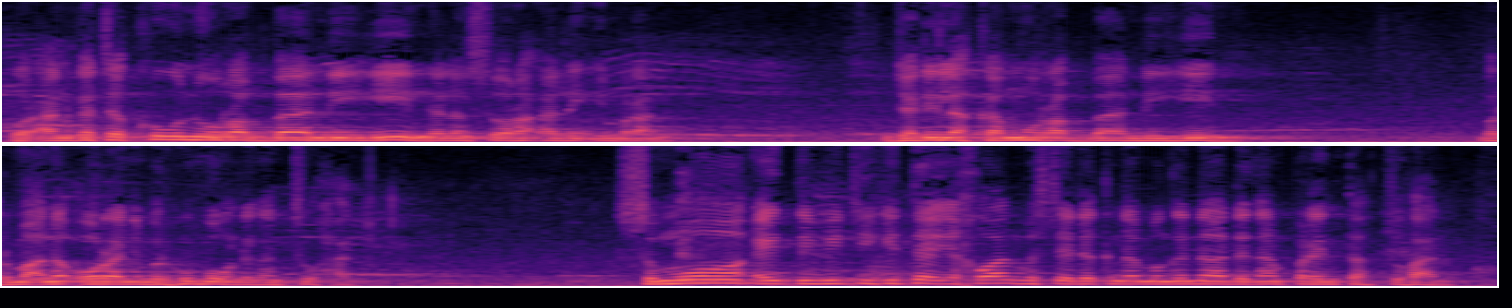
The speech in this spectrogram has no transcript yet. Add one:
Quran kata kunu rabbaniyin dalam surah Ali Imran. Jadilah kamu rabbaniyin. Bermakna orang yang berhubung dengan Tuhan. Semua aktiviti kita ikhwan mesti ada kena mengena dengan perintah Tuhan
